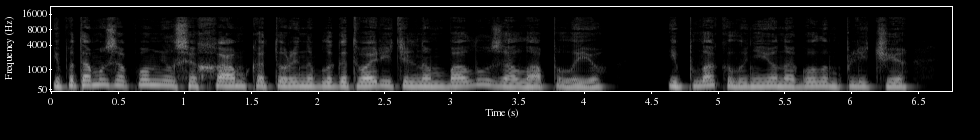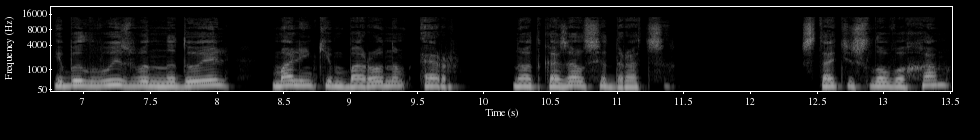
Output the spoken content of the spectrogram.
и потому запомнился хам, который на благотворительном балу залапал ее и плакал у нее на голом плече, и был вызван на дуэль маленьким бароном Р., но отказался драться. Кстати, слово «хам»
